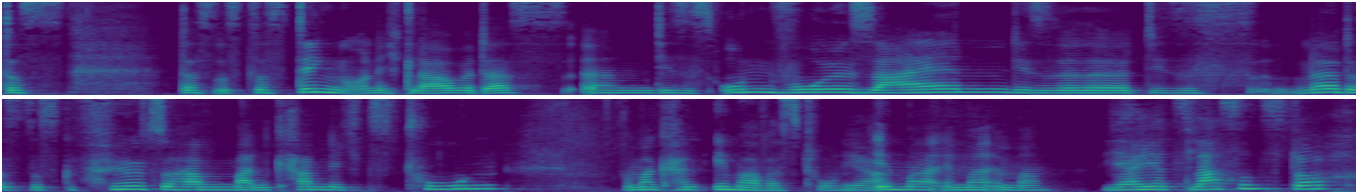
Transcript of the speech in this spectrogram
das, das ist das Ding. Und ich glaube, dass ähm, dieses Unwohlsein, diese, dieses, ne, das, das Gefühl zu haben, man kann nichts tun und man kann immer was tun. Ja. Immer, immer, immer. Ja, jetzt lass uns doch.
